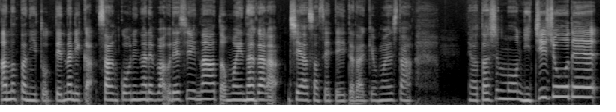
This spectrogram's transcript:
あなたにとって何か参考になれば嬉しいなと思いながらシェアさせていただきましたで私も日常で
